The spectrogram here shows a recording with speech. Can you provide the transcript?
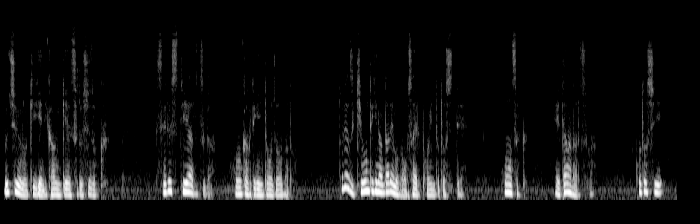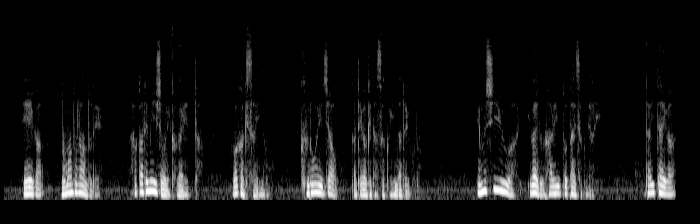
宇宙の起源に関係する種族セレスティアルズが本格的に登場などとりあえず基本的な誰もが抑えるポイントとして本作「エターナルズ」は今年映画「ノマドランド」でアカデミー賞に輝いた若き才能クロエ・ジャオが手掛けた作品だということ。MCU はいわゆるハリウッド大作であり大体が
